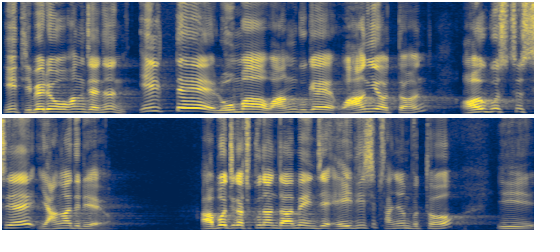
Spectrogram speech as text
이 디베리오 황제는 1대 로마 왕국의 왕이었던 어구스투스의 양아들이에요. 아버지가 죽고 난 다음에 이제 AD 14년부터 이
